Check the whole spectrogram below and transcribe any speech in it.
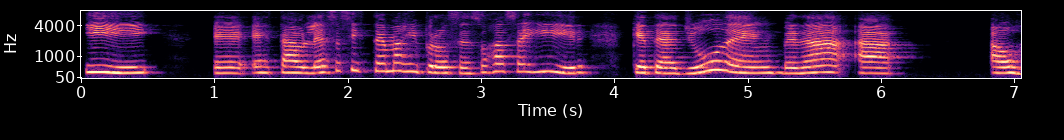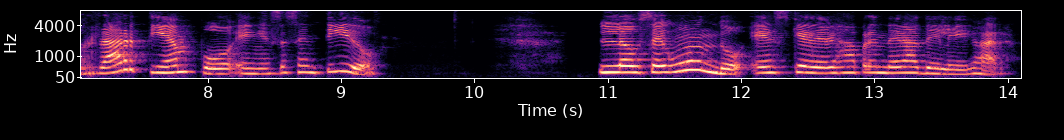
y eh, establece sistemas y procesos a seguir que te ayuden, ¿verdad? A ahorrar tiempo en ese sentido. Lo segundo es que debes aprender a delegar.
